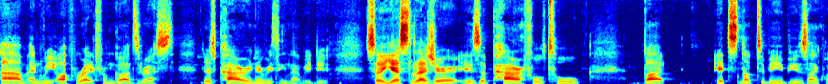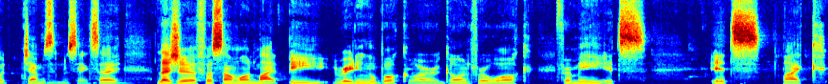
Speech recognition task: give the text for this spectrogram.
um, and we operate from God's rest. There's power in everything that we do. So yes, leisure is a powerful tool, but it's not to be abused, like what Jamison mm. was saying. So leisure for someone might be reading a book or going for a walk. For me, it's it's like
